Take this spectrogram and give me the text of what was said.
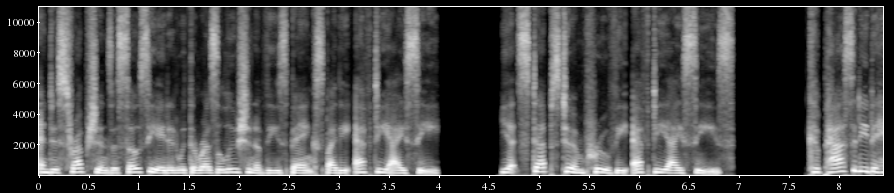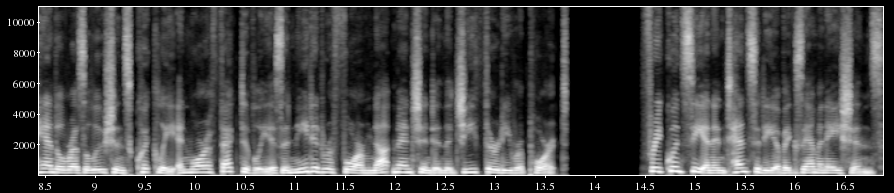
and disruptions associated with the resolution of these banks by the FDIC. Yet steps to improve the FDIC's capacity to handle resolutions quickly and more effectively is a needed reform not mentioned in the G30 report. Frequency and intensity of examinations.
